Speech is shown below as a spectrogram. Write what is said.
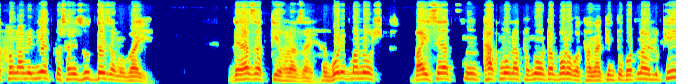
এখন আমি নিয়ত করছি, আমি যুদ্ধে যাব ভাই। দেখা যাক কি হরা যায়। গরিব মানুষ বাইসে থাকব না থাকব ওটা বড় কথা না কিন্তু ঘটনা হলো কি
